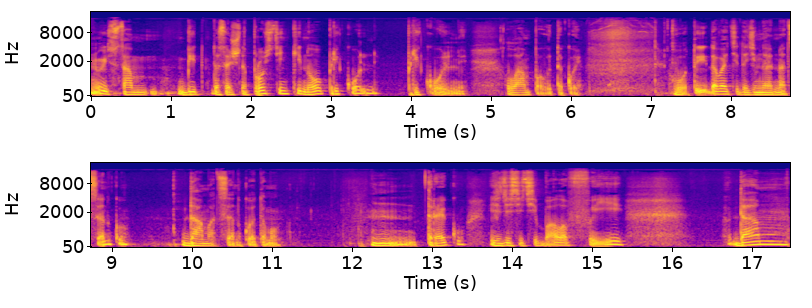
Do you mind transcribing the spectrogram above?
Ну и сам бит достаточно простенький, но прикольный. Прикольный. Ламповый такой. Вот. И давайте дадим, наверное, оценку. Дам оценку этому треку из 10 баллов. И дам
